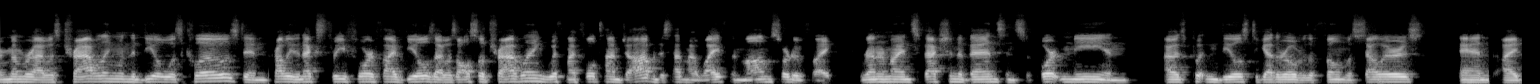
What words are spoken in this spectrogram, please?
I remember I was traveling when the deal was closed, and probably the next three, four, five deals, I was also traveling with my full time job and just had my wife and mom sort of like running my inspection events and supporting me. And I was putting deals together over the phone with sellers, and I,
